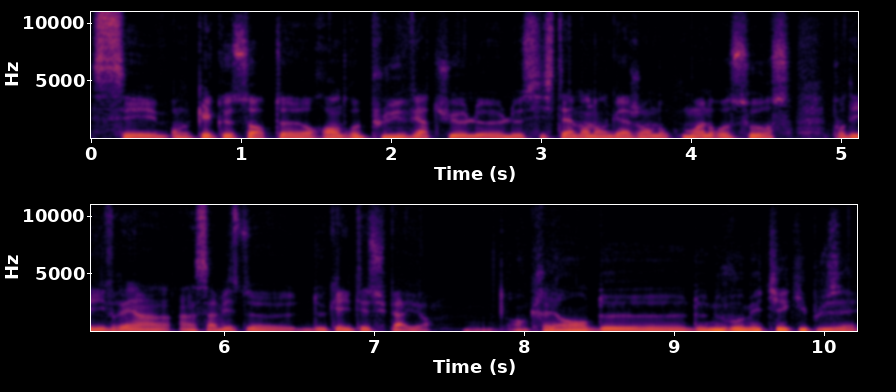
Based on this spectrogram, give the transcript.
C'est en quelque sorte rendre plus vertueux le, système en engageant donc moins de ressources pour délivrer un, un service de, de qualité supérieure en créant de, de, nouveaux métiers qui plus est.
